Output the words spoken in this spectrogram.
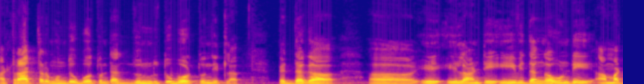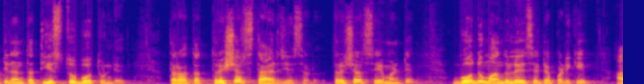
ఆ ట్రాక్టర్ ముందుకు పోతుంటే అది దున్నుతూ పోతుంది ఇట్లా. పెద్దగా ఇలాంటి ఈ విధంగా ఉండి ఆ మట్టినంతా తీస్తూ పోతుండేది తర్వాత థ్రెషర్స్ తయారు చేశాడు. థ్రెషర్స్ ఏమంటే గోధుమ అందులో వేసేటప్పటికి ఆ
